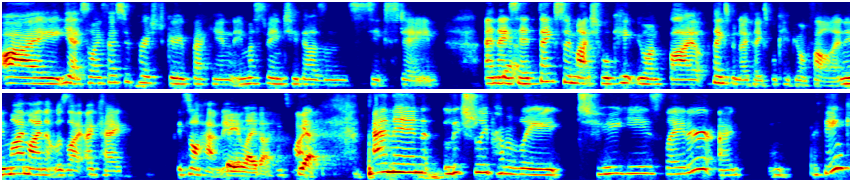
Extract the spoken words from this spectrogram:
I, yeah, so I first approached Goop back in, it must have been 2016. And they Yeah. said, thanks so much, we'll keep you on file. Thanks, but no thanks, we'll keep you on file. And in my mind, that was like, okay, it's not happening. See you later. Yeah. And then literally probably two years later, I, I think,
